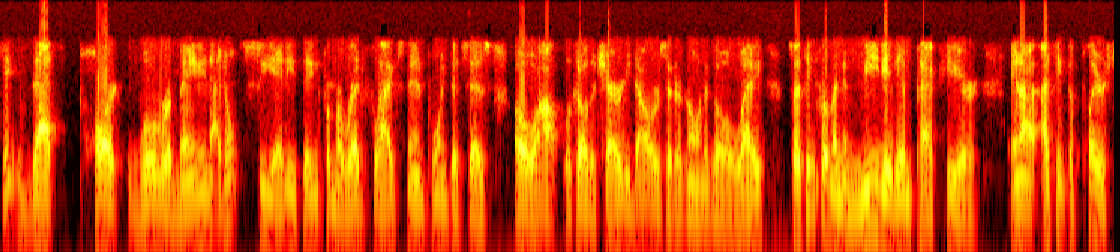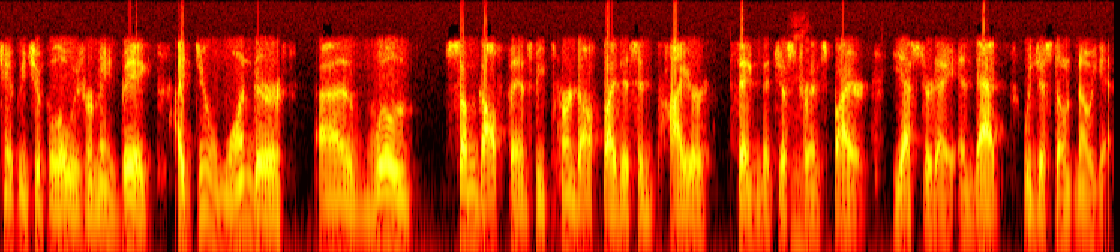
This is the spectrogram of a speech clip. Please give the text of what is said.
think that part will remain. I don't see anything from a red flag standpoint that says, "Oh wow, look at all the charity dollars that are going to go away." So I think from an immediate impact here, and I, I think the Players Championship will always remain big. I do wonder, uh, will some golf fans be turned off by this entire thing that just mm. transpired yesterday, and that we just don't know yet.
